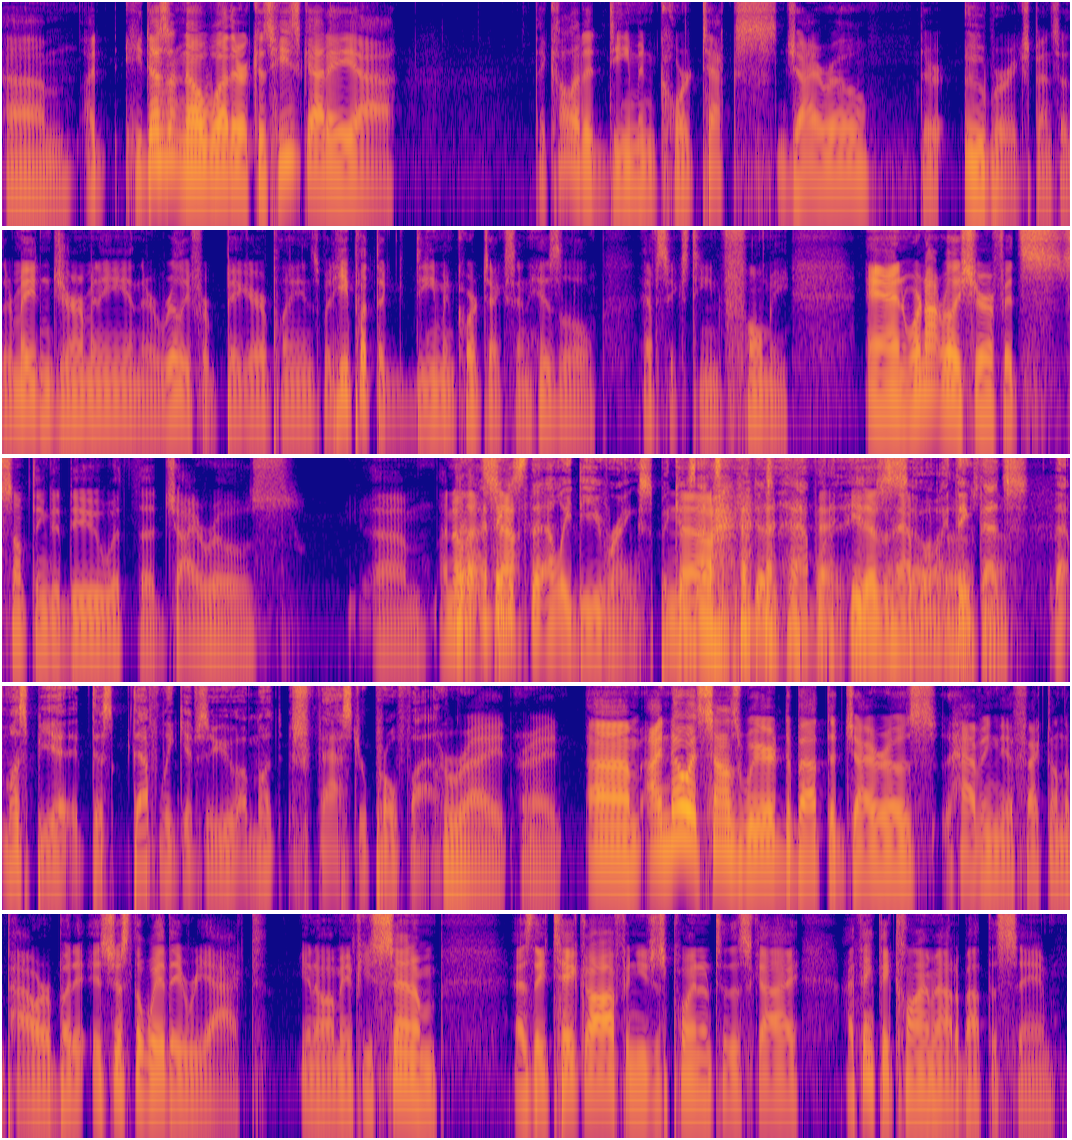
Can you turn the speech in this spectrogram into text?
Um, I, he doesn't know whether because he's got a, uh, they call it a Demon Cortex gyro. They're uber expensive. They're made in Germany and they're really for big airplanes. But he put the Demon Cortex in his little F-16 foamy, and we're not really sure if it's something to do with the gyros. Um, I know No, that I think sound- it's the LED rings because No. that's, he doesn't have one. He doesn't have so one I think those, no. that's that must be it. It just definitely gives you a much faster profile. Right, right. Um, I know it sounds weird about the gyros having the effect on the power, but it, it's just the way they react. You know, I mean, if you send them as they take off and you just point them to the sky, I think they climb out about the same.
